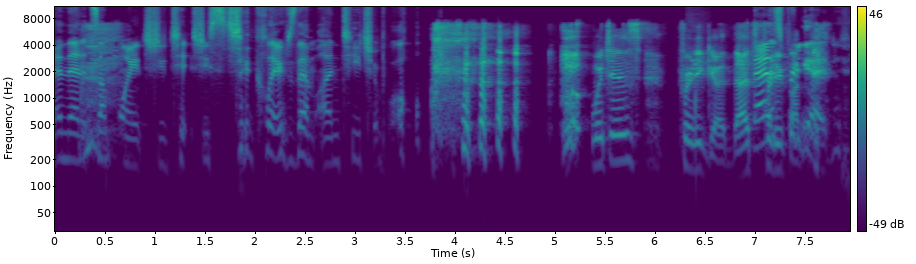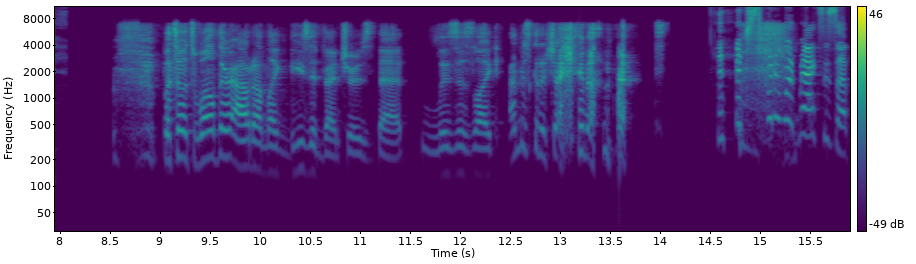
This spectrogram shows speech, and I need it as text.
And then at some point she t- she declares them unteachable. which is pretty good. That's That pretty pretty funny. good. But so it's while they're out on like these adventures that Liz is like, I'm just gonna check in on Max. I just wonder what Max is up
